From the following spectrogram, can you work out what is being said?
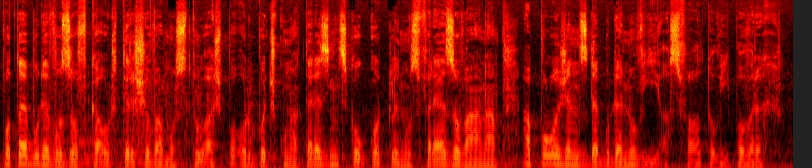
Poté bude vozovka od Tyršova mostu až po odbočku na Terezínskou kotlinu sfrézována a položen zde bude nový asfaltový povrch.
